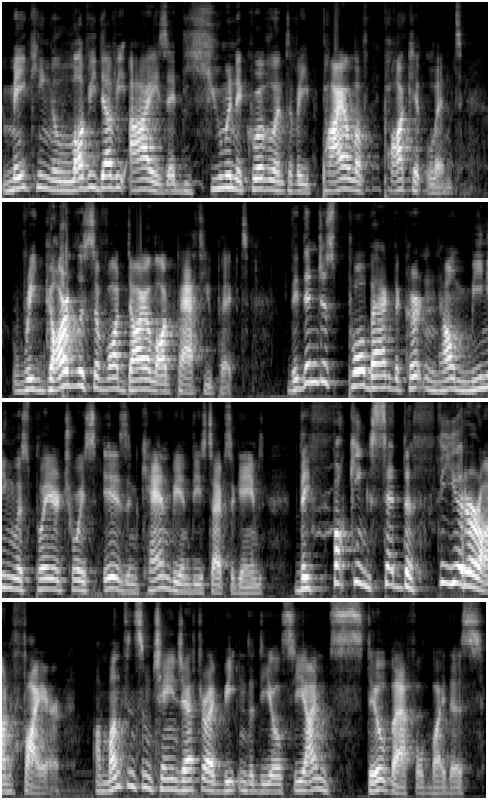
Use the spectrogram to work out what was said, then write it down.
making lovey dovey eyes at the human equivalent of a pile of pocket lint, regardless of what dialogue path you picked? They didn't just pull back the curtain how meaningless player choice is and can be in these types of games, they fucking set the theater on fire! A month and some change after I've beaten the DLC, I'm still baffled by this.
